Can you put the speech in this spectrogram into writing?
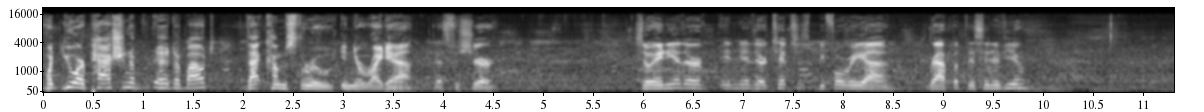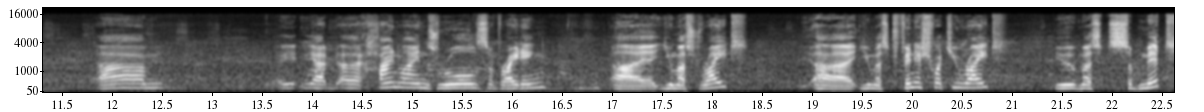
what you are passionate about. That comes through in your writing. Yeah, that's for sure. So, any other any other tips before we uh, wrap up this interview? Um, yeah, uh, Heinlein's rules of writing. Uh, you must write. Uh, you must finish what you write. You must submit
